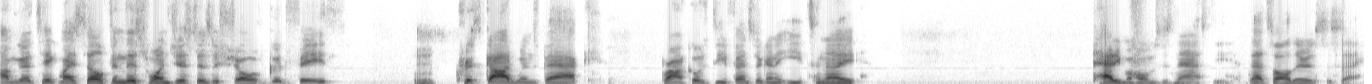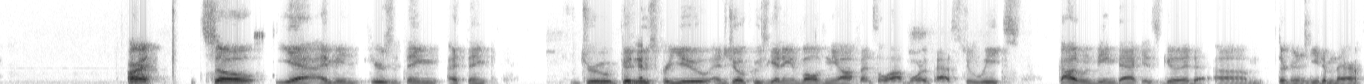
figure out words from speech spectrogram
I'm going to take myself in this one just as a show of good faith. Hmm. Chris Godwin's back. Broncos defense are going to eat tonight. Patty Mahomes is nasty. That's all there is to say. All right. So, yeah, I mean, here's the thing. I think, Drew, good news for you. And Njoku's getting involved in the offense a lot more the past two weeks. Godwin being back is good. Um, they're going to need him there.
